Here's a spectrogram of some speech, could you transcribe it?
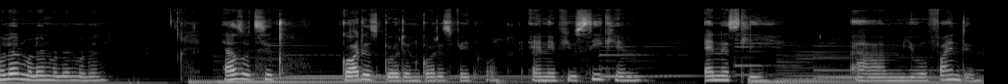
Molweni, molweni, molweni, molweni. Yazi uThixo, God is good and God is faithful. And if you seek Him earnestly, um, you will find Him.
